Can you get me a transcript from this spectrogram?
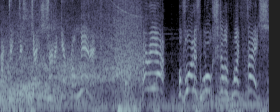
I think this jerk's trying to get romantic! Hurry up! Before this smoke stomps my face!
